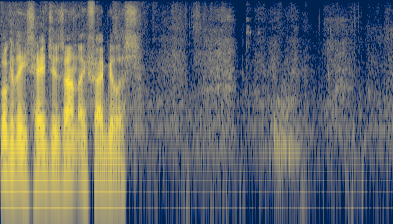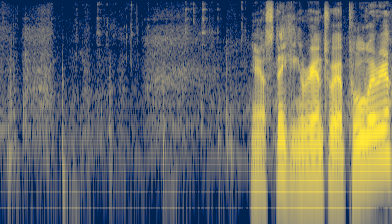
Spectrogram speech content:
Look at these hedges, aren't they fabulous? Now sneaking around to our pool area.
